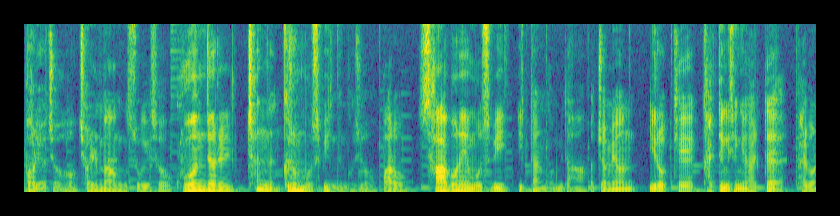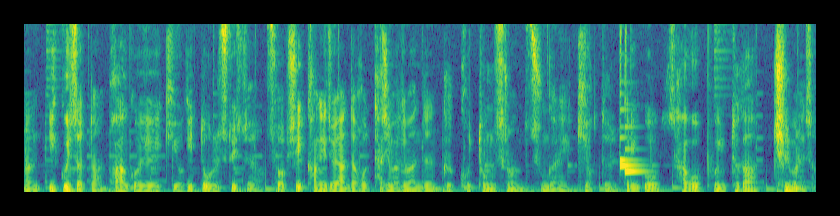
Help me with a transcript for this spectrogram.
버려져 절망 속에서 구원자를 찾는 그런 모습이 있는 거죠. 바로 4번의 모습이 있다는 겁니다. 어쩌면 이렇게 갈등이 생겨날 때 8번은 잊고 있었던 과거의 기억이 떠오를 수도 있어요. 수없이 강해져야 한다고 다짐하게 만든 그 고통스러운 순간의 기억들 그리고 사고 포인트가 7번에서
